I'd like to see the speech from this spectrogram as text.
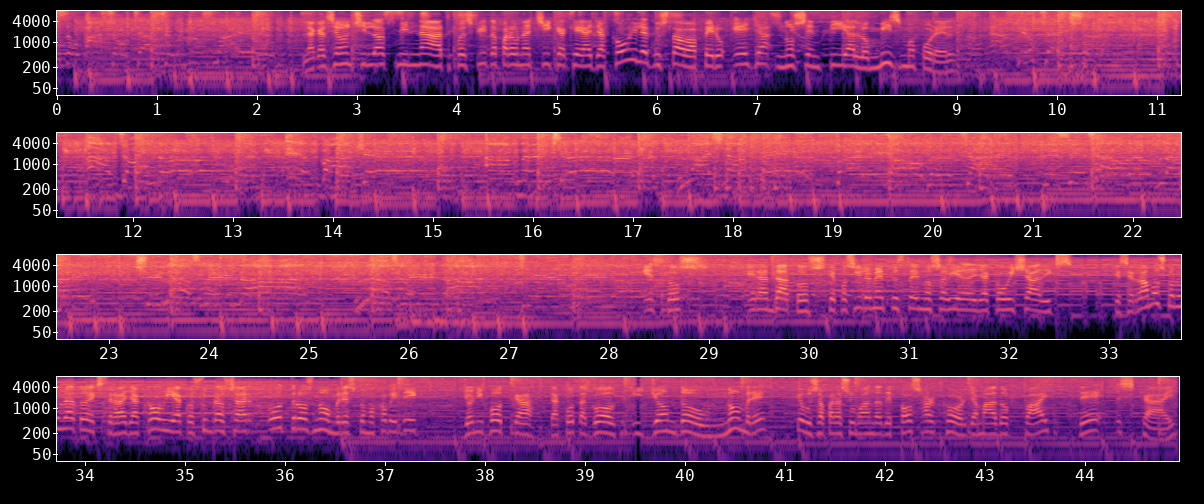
La canción She Loves Me Not fue escrita para una chica que a Jacoby le gustaba, pero ella no sentía lo mismo por él. Estos eran datos que posiblemente usted no sabía de Jacoby Shaddix. Que cerramos con un dato extra. Jacoby acostumbra a usar otros nombres como Kobe Dick, Johnny Vodka, Dakota Gold y John Doe, un nombre que usa para su banda de post-hardcore llamado Fight the Sky.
